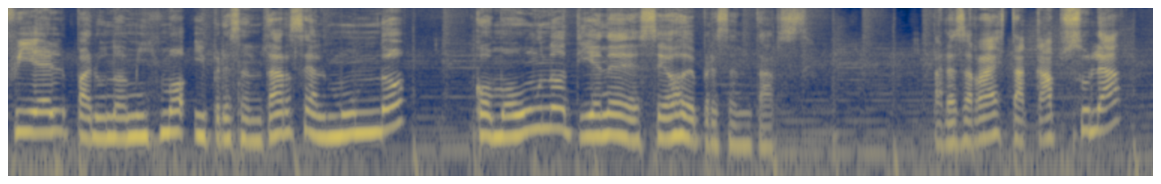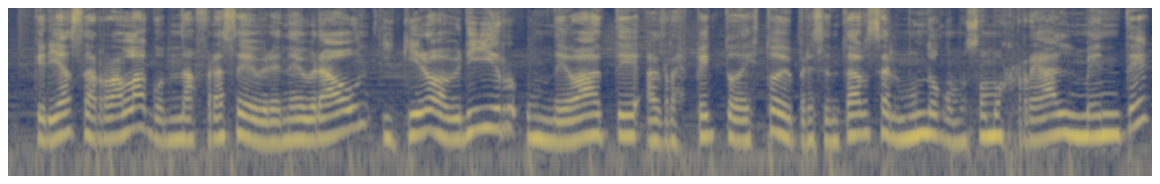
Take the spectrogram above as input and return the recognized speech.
fiel para uno mismo y presentarse al mundo como uno tiene deseos de presentarse. Para cerrar esta cápsula, quería cerrarla con una frase de Brené Brown y quiero abrir un debate al respecto de esto de presentarse al mundo como somos realmente.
